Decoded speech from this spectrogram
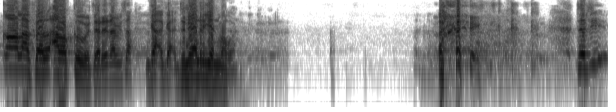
kala bal alku. Jadi Nabi Musa enggak enggak jenengan riyen mawon. Jadi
